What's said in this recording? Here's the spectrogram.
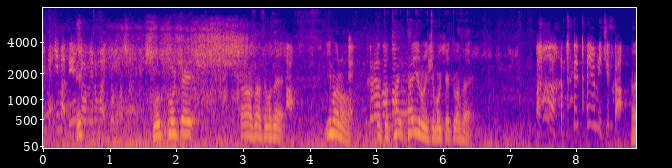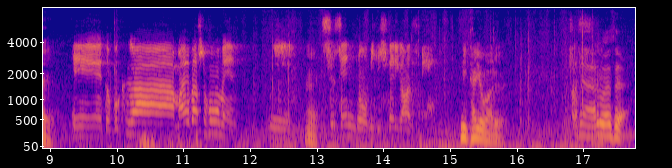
今、今電車が目の前に通りました。ね。もうもう一回田中さんすいません。あ今の、ええっと、太太陽の位置もう一回言ってください。あ、太陽の位置ですか？はい。えーと、僕が前橋方面に、はい。せ線路を見て左側ですね。に太陽がある。そうです。ありがとうございます。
